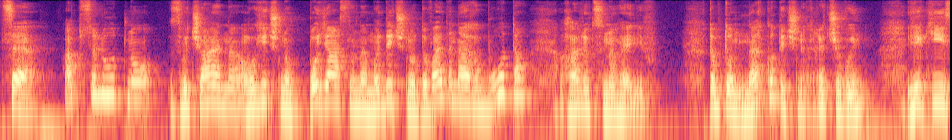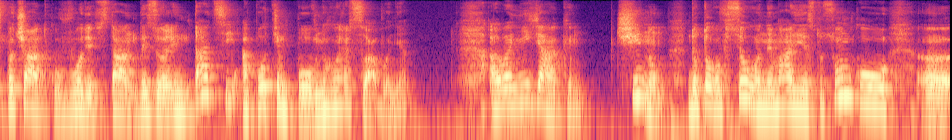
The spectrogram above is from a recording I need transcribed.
це абсолютно звичайна, логічно пояснена, медично доведена робота галюциногенів. Тобто наркотичних речовин, які спочатку вводять в стан дезорієнтації, а потім повного розслаблення. Але ніяким чином до того всього немає стосунку. Е,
